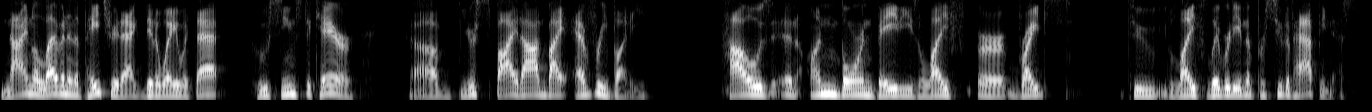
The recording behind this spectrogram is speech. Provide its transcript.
9 11 and the Patriot Act did away with that. Who seems to care? Uh, you're spied on by everybody. How's an unborn baby's life or rights to life, liberty, and the pursuit of happiness?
